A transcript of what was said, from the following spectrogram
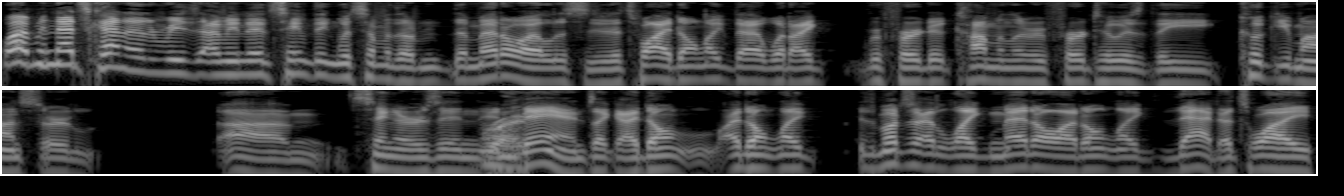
Well, I mean, that's kind of the reason. I mean, it's the same thing with some of the the metal I listen to. That's why I don't like that. What I refer to commonly refer to as the Cookie Monster um, singers in, in Right. bands. Like I don't, I don't like as much as I like metal. I don't like that. That's why.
